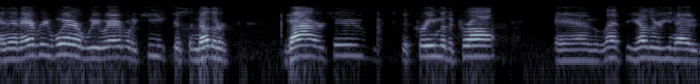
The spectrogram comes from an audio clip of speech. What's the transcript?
And then every winter we were able to keep just another guy or two, the cream of the crop, and let the other, you know,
